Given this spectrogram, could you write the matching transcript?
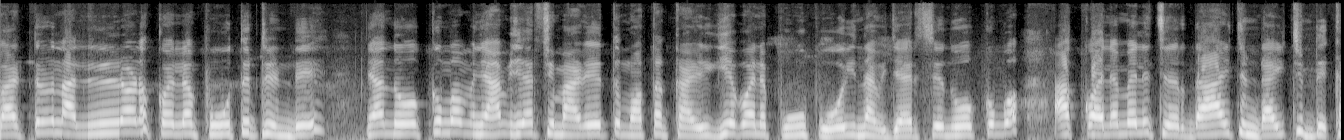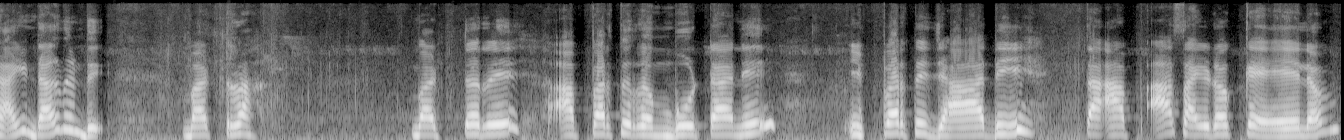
ബട്ടർ നല്ലോണം കൊല്ലം പൂത്തിട്ടുണ്ട്. ഞാൻ നോക്കുമ്പോൾ ഞാൻ വിചാരിച്ചു മഴയത്ത് മൊത്തം കഴുകിയ പോലെ പൂ പോയി എന്നാണ് വിചാരിച്ചത് നോക്കുമ്പോൾ ആ കൊലമേൽ ചെറുതായിട്ട് ഉണ്ടായിട്ടുണ്ട്. ഉണ്ടാകുന്നുണ്ട്. ബട്ടറ. ബട്ടർ അപ്പുറത്ത് റംബൂട്ടാൻ ഇപ്പുറത്ത് ജാതി ആ- സൈഡൊക്കെ ഏലം.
